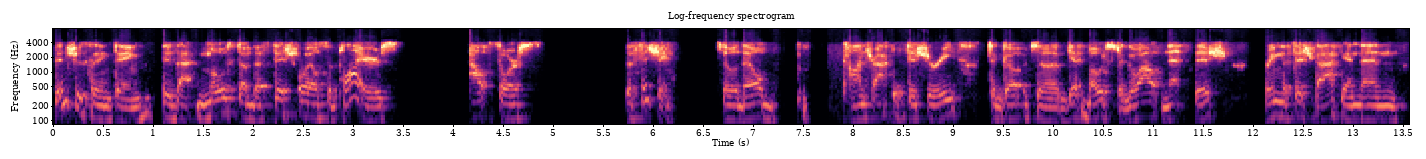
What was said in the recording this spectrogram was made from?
the interesting thing is that most of the fish oil suppliers outsource the fishing. So they'll contract a fishery to go to get boats to go out net fish, bring the fish back, and then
